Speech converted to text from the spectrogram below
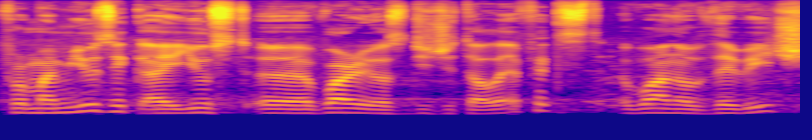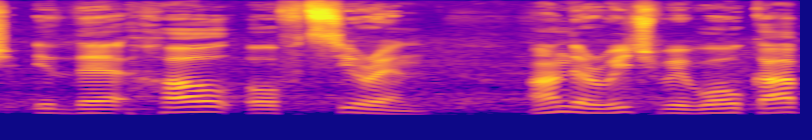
For my music, I used uh, various digital effects, one of the which is the howl of siren, under which we woke up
